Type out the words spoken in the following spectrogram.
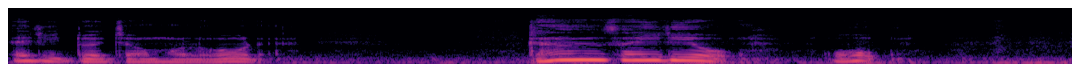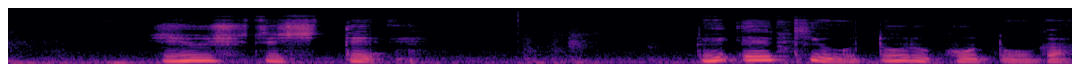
အဲ့ဒီအတွက်ကြောင့်မလို့တဲ့原材料を輸出して利益を取ることが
